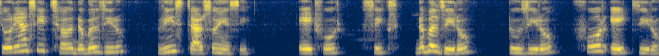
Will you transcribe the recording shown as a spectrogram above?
ચોર્યાસી છ ડબલ ઝીરો, વીસ ચારસો એંસી eight four six double zero two zero four eight zero.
